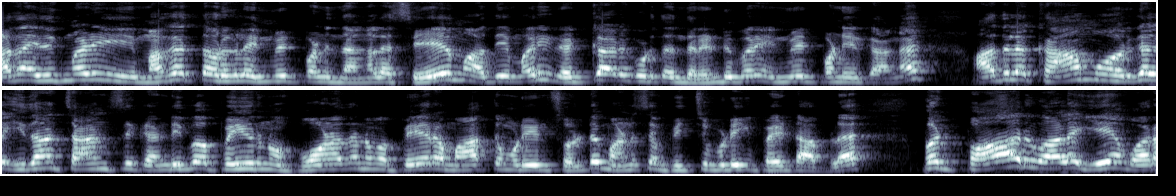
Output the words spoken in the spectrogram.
அதான் இதுக்கு முன்னாடி மகத் அவர்களை இன்வைட் பண்ணியிருந்தாங்கல்ல சேம் அதே மாதிரி ரெட் கார்டு கொடுத்த இந்த ரெண்டு பேரும் இன்வைட் பண்ணியிருக்காங்க. அதில் காமு அவர்கள் இதான் சான்ஸ் கண்டிப்பாக போயிடணும் போனாதான் நம்ம பேரை மாற்ற முடியும்னு சொல்லிட்டு மனுஷன் பிச்சு பிடிக்கி போயிட்டாப்ல. பட் பார்வால ஏன் வர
